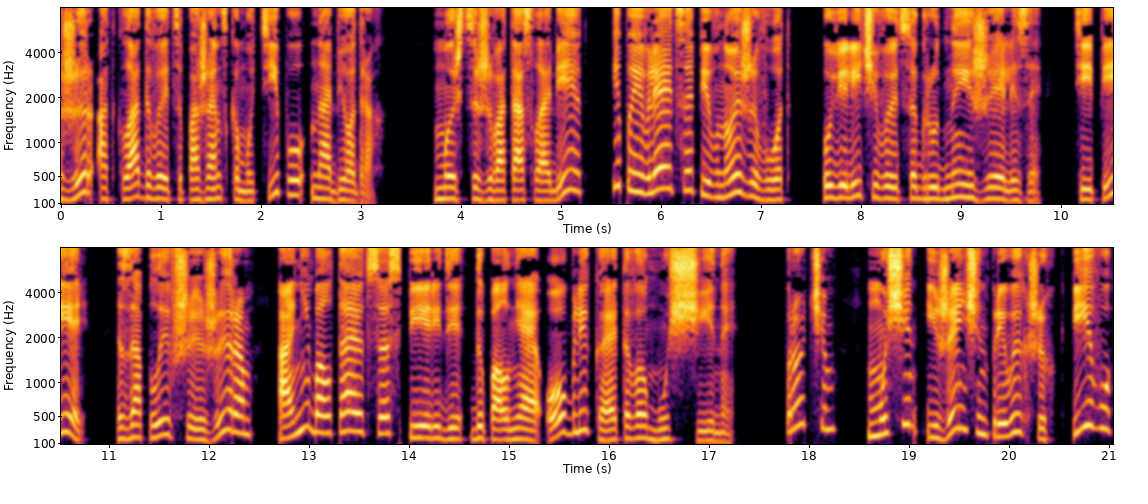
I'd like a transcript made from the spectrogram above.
жир откладывается по женскому типу на бедрах. Мышцы живота слабеют, и появляется пивной живот, увеличиваются грудные железы. Теперь, заплывшие жиром, они болтаются спереди, дополняя облик этого мужчины. Впрочем, мужчин и женщин, привыкших к пиву,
